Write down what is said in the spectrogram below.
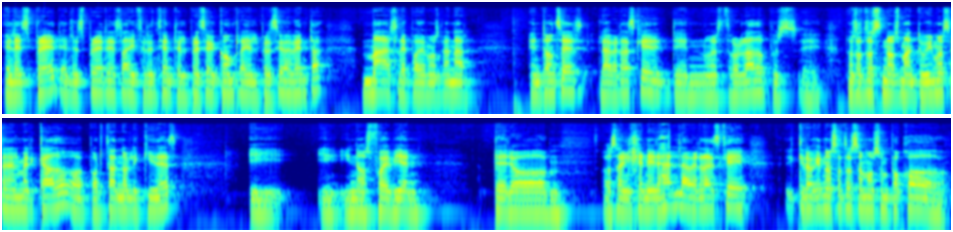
el spread, el spread es la diferencia entre el precio de compra y el precio de venta, más le podemos ganar. Entonces, la verdad es que de nuestro lado, pues eh, nosotros nos mantuvimos en el mercado aportando liquidez y, y- y nos fue bien. Pero, o sea, en general, la verdad es que creo que nosotros somos un poco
